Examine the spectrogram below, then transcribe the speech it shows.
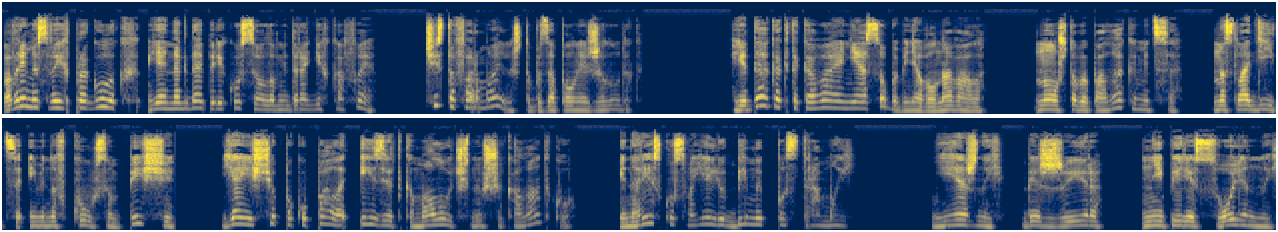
Во время своих прогулок я иногда перекусывала в недорогих кафе, чисто формально, чтобы заполнить желудок. Еда как таковая не особо меня волновала, но чтобы полакомиться, насладиться именно вкусом пищи, я еще покупала изредка молочную шоколадку и нарезку своей любимой пастромы. Нежный, без жира, не пересоленный,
